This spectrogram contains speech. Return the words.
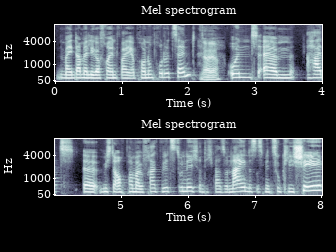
mein damaliger Freund war ja Pornoproduzent Ja, ja. und ähm, hat äh, mich dann auch ein paar Mal gefragt, willst du nicht? Und ich war so, nein, das ist mir zu Klischee.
